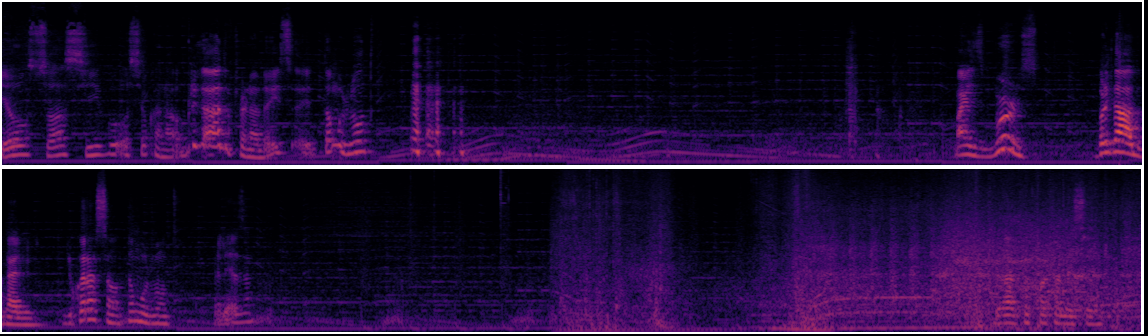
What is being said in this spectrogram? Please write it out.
Eu só sigo o seu canal. Obrigado, Fernando. É isso aí. Tamo junto. Mas, Burns, obrigado, velho. De coração, tamo junto. Beleza? Obrigado por fortalecer.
